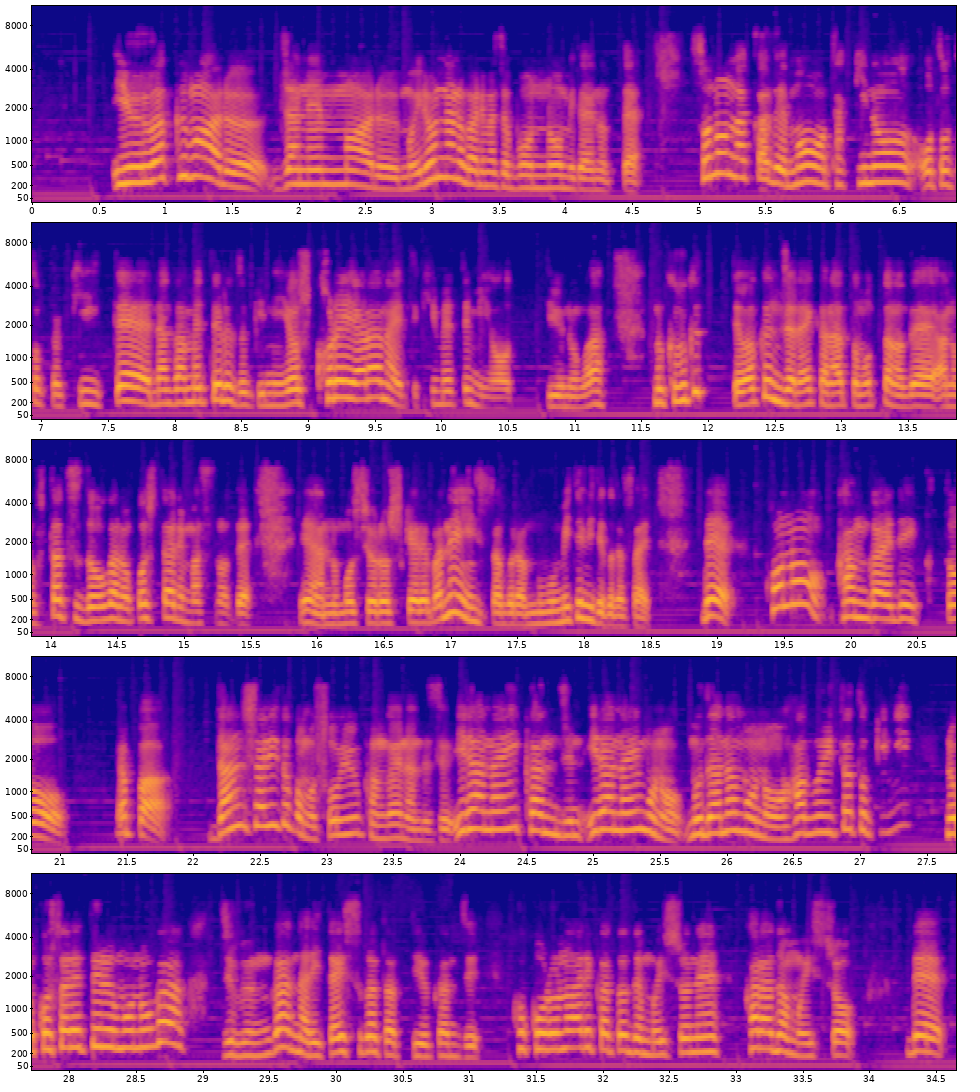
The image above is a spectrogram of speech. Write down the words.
誘惑もある、邪念もある、もういろんなのがありますよ、煩悩みたいのって。その中でも滝の音とか聞いて眺めてる時に、よし、これやらないって決めてみようっていうのが、ムクムクって湧くんじゃないかなと思ったので、あの、二つ動画残してありますので、えあの、もしよろしければね、インスタグラムも見てみてください。で、この考えでいくと、やっぱ、断捨離とかもそういう考えなんですよ。いらない感じ、いらないもの、無駄なものを省いたときに残されてるものが自分がなりたい姿っていう感じ。心のあり方でも一緒ね、体も一緒。で、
